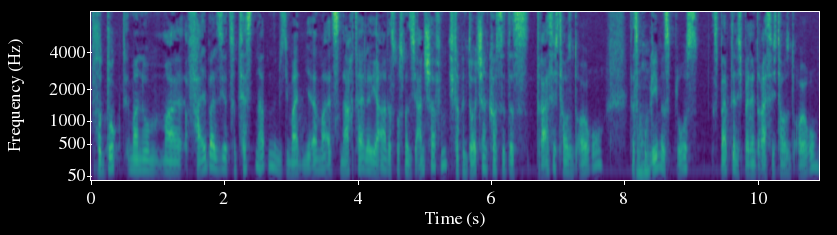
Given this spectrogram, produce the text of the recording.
Produkt immer nur mal fallbasiert zum Testen hatten. Nämlich die meinten ja immer als Nachteile, ja, das muss man sich anschaffen. Ich glaube, in Deutschland kostet das 30.000 Euro. Das mhm. Problem ist bloß, es bleibt ja nicht bei den 30.000 Euro,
